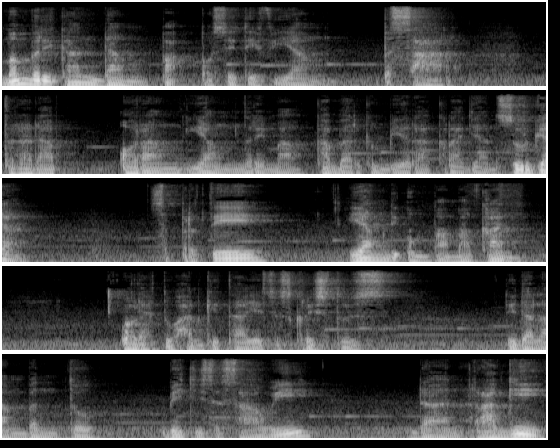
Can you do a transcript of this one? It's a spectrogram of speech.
memberikan dampak positif yang besar terhadap orang yang menerima kabar gembira kerajaan surga, seperti yang diumpamakan oleh Tuhan kita Yesus Kristus di dalam bentuk biji sesawi dan ragi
